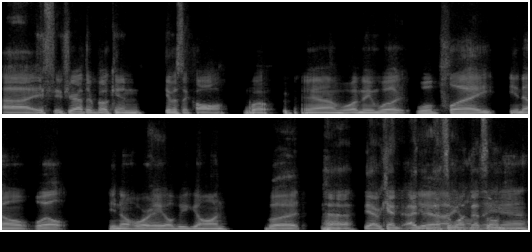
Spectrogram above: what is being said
uh, if if you're out there booking, give us a call. Well, yeah, well, I mean, we'll we'll play. You know, well, you know, Jorge will be gone. But yeah, we can't. I, yeah, that's the one. That's the one. Yeah.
